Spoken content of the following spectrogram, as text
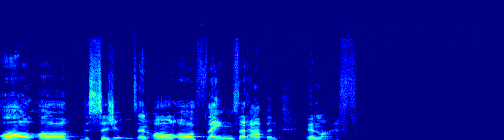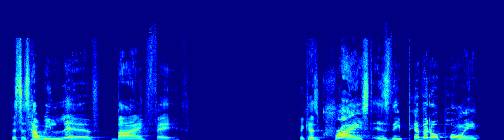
all our decisions and all our things that happen in life. This is how we live by faith. Because Christ is the pivotal point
